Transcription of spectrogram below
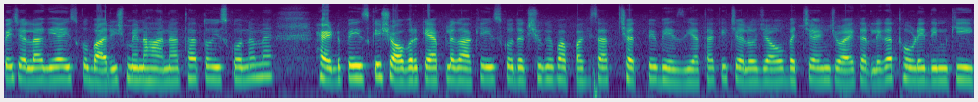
पे चला गया। इसको बारिश में नहाना था तो इसको ना मैं हेड पे इसके शॉवर कैप लगा के इसको दक्षु के पापा के साथ छत पे भेज दिया था कि चलो जाओ बच्चा एंजॉय कर लेगा। थोड़े दिन की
